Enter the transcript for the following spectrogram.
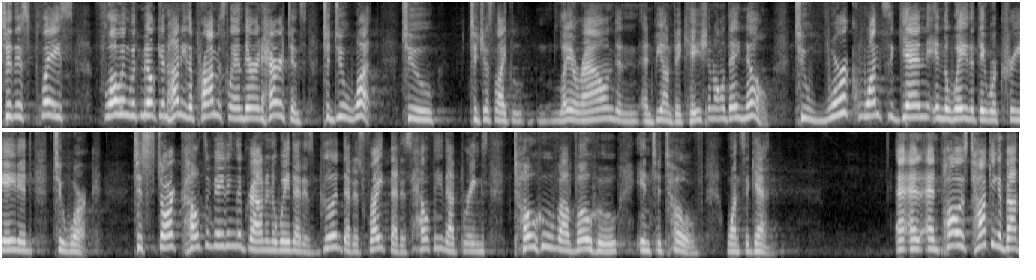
to this place flowing with milk and honey, the promised land, their inheritance. To do what? To, to just like lay around and, and be on vacation all day? No. To work once again in the way that they were created to work to start cultivating the ground in a way that is good, that is right, that is healthy, that brings tohu vavohu into tov once again. And, and, and Paul is talking about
